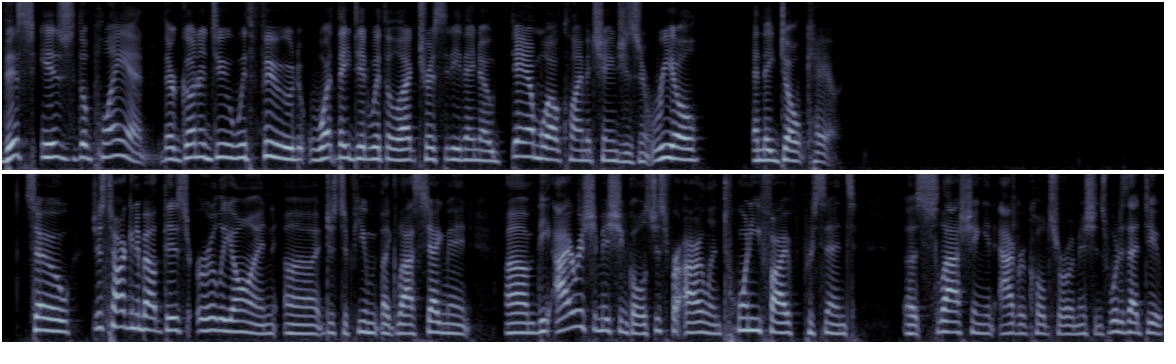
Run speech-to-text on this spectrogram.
This is the plan. They're going to do with food what they did with electricity. They know damn well climate change isn't real and they don't care. So, just talking about this early on, uh, just a few like last segment, um, the Irish emission goals just for Ireland, 25% uh, slashing in agricultural emissions. What does that do?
